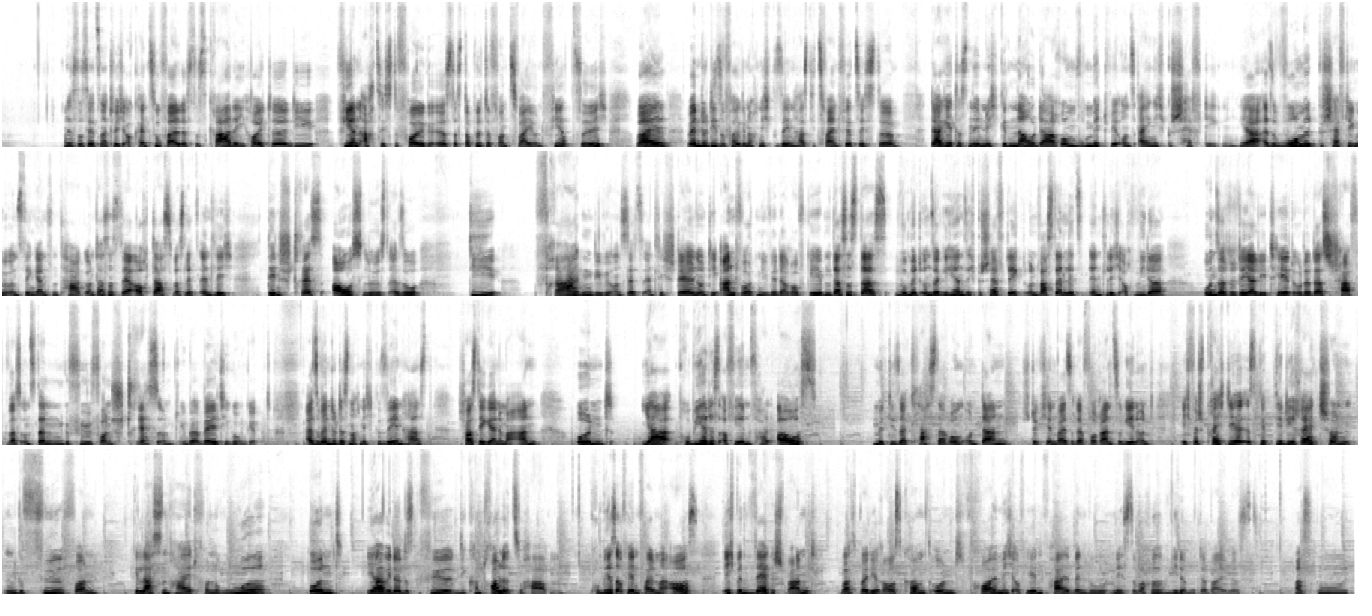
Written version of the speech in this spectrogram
es ist jetzt natürlich auch kein Zufall, dass das gerade heute die 84. Folge ist, das Doppelte von 42, weil wenn du diese Folge noch nicht gesehen hast, die 42. Da geht es nämlich genau darum, womit wir uns eigentlich beschäftigen. Ja, also womit beschäftigen wir uns den ganzen Tag? Und das ist ja auch das, was letztendlich den Stress auslöst. Also die Fragen, die wir uns letztendlich stellen und die Antworten, die wir darauf geben, das ist das, womit unser Gehirn sich beschäftigt und was dann letztendlich auch wieder unsere Realität oder das schafft, was uns dann ein Gefühl von Stress und Überwältigung gibt. Also wenn du das noch nicht gesehen hast, schau es dir gerne mal an und ja, probier das auf jeden Fall aus mit dieser Clusterung und dann stückchenweise da voranzugehen und ich verspreche dir, es gibt dir direkt schon ein Gefühl von Gelassenheit, von Ruhe und ja, wieder das Gefühl, die Kontrolle zu haben. Probier es auf jeden Fall mal aus. Ich bin sehr gespannt, was bei dir rauskommt und freue mich auf jeden Fall, wenn du nächste Woche wieder mit dabei bist. Mach's gut!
